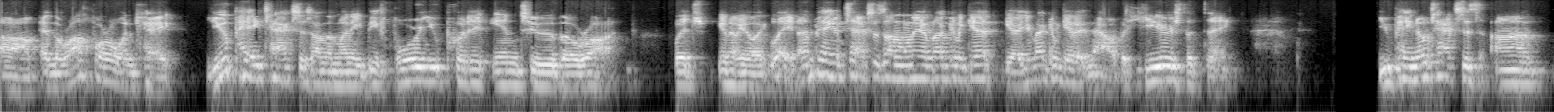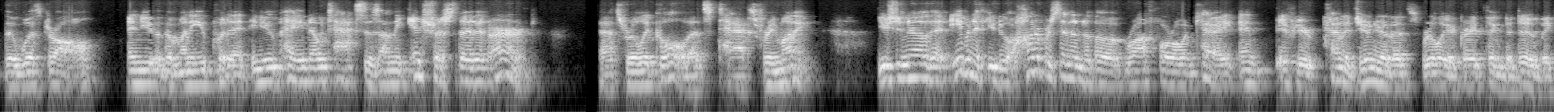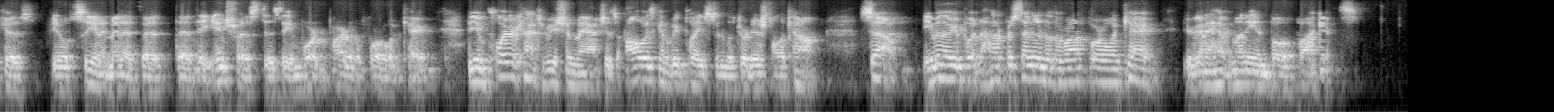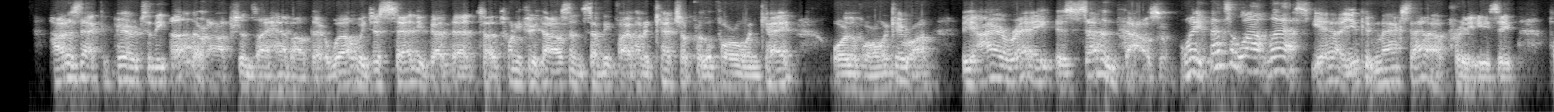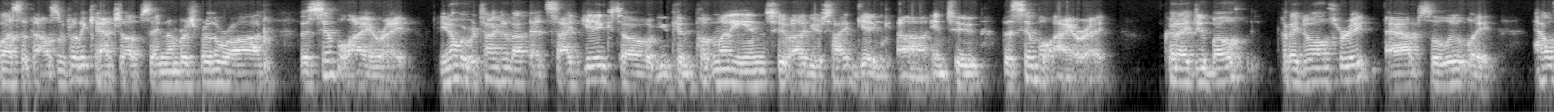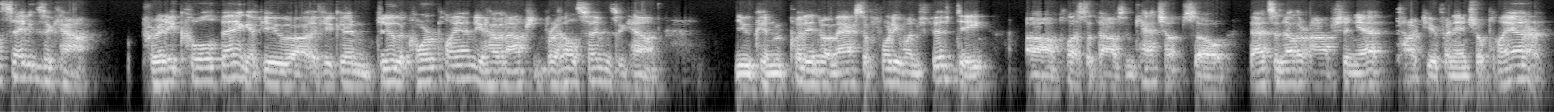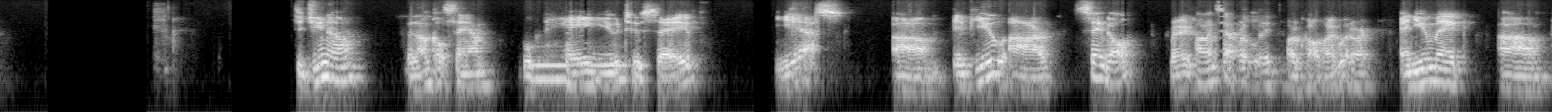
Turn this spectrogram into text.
Uh, and the Roth four oh one K, you pay taxes on the money before you put it into the Roth which, you know, you're like, wait, I'm paying taxes on the money I'm not gonna get. Yeah, you're not gonna get it now, but here's the thing. You pay no taxes on the withdrawal and you, the money you put in, and you pay no taxes on the interest that it earned. That's really cool. That's tax-free money. You should know that even if you do hundred percent into the Roth four oh one K, and if you're kind of junior, that's really a great thing to do because you'll see in a minute that, that the interest is the important part of the four oh one K the employer contribution match is always going to be placed in the traditional account. So even though you're putting hundred percent into the Roth four oh one K, you're going to have money in both buckets. How does that compare to the other options I have out there? Well, we just said you've got that uh, twenty-three thousand, seventy-five hundred catch up for the four oh one K or the four oh one K Roth. The IRA is seven thousand. Wait, that's a lot less. Yeah, you can max that out pretty easy. Plus a thousand for the catch up, same numbers for the Roth. The simple IRA, you know, we were talking about that side gig, so you can put money into, out of your side gig, uh, into the simple IRA. Could I do both? Could I do all three? Absolutely. Health savings account, pretty cool thing. If you, uh, if you can do the core plan, you have an option for a health savings account. You can put into a max of forty-one fifty, uh, plus a thousand catch-up. So that's another option yet. Talk to your financial planner. Did you know that Uncle Sam will pay you to save? Yes. Um, if you are single, married, filing separately, or qualified widower, and you make, um,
